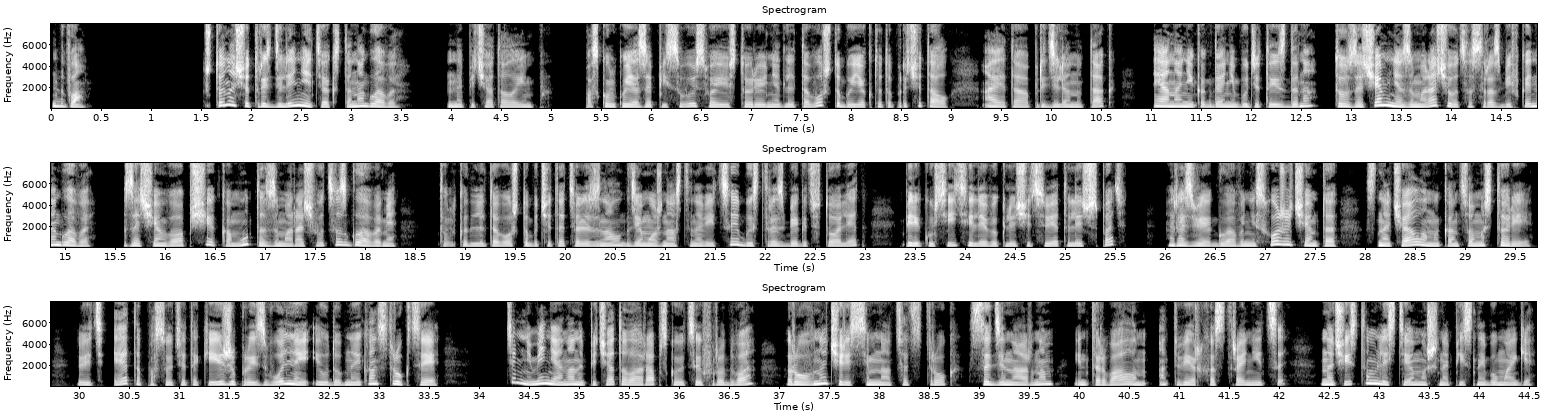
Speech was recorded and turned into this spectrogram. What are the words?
2. «Что насчет разделения текста на главы?» — напечатала имп. «Поскольку я записываю свою историю не для того, чтобы ее кто-то прочитал, а это определенно так, и она никогда не будет издана, то зачем мне заморачиваться с разбивкой на главы? Зачем вообще кому-то заморачиваться с главами? Только для того, чтобы читатель знал, где можно остановиться и быстро сбегать в туалет, перекусить или выключить свет и лечь спать? Разве главы не схожи чем-то с началом и концом истории — ведь это, по сути, такие же произвольные и удобные конструкции. Тем не менее, она напечатала арабскую цифру 2 ровно через 17 строк с одинарным интервалом от верха страницы на чистом листе машинописной бумаги.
